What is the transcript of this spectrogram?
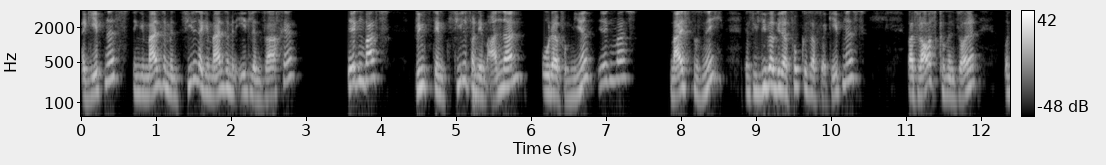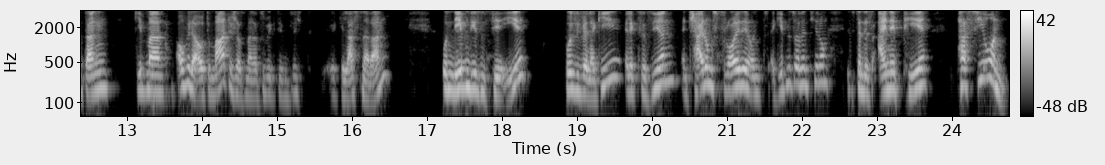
Ergebnis, den gemeinsamen Ziel der gemeinsamen edlen Sache irgendwas? Bringt es dem Ziel von dem anderen oder von mir irgendwas? Meistens nicht. Dass ich lieber wieder Fokus aufs Ergebnis, was rauskommen soll. Und dann geht man auch wieder automatisch aus meiner subjektiven Sicht gelassener ran. Und neben diesen vier E Positive Energie, Elektrisieren, Entscheidungsfreude und Ergebnisorientierung ist dann das eine P, Passion.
